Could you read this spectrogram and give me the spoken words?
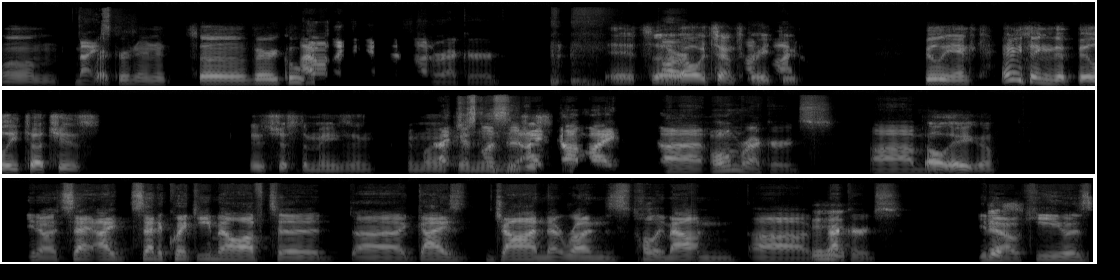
um Nice. record, and it's uh very cool. I would like to get this on record. It's uh, Or oh, it sounds great, dude. Billy and anything that Billy touches is just amazing in my I opinion. just listened. just- I got my uh Ohm records. Um oh, there you go. you know, sent I sent a quick email off to uh guys John that runs Holy Mountain uh Mhm. records. You know, he was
